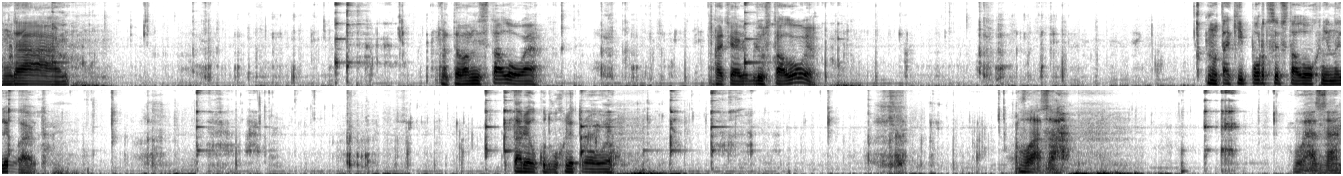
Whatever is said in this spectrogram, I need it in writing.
Да. Это вам не столовая. Хотя я люблю столовые. Но такие порции в столовых не наливают. Тарелку двухлитровую. Ваза. Ваза.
